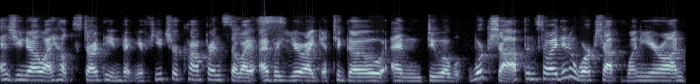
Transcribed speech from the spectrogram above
As you know, I helped start the Invent Your Future conference. So I, every year I get to go and do a workshop, and so I did a workshop one year on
